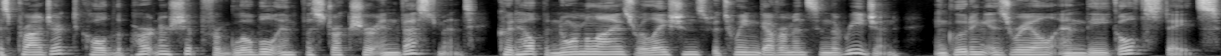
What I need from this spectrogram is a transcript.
This project, called the Partnership for Global Infrastructure Investment, could help normalize relations between governments in the region, including Israel and the Gulf states,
